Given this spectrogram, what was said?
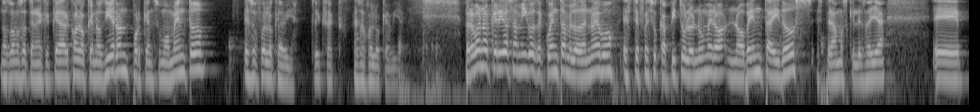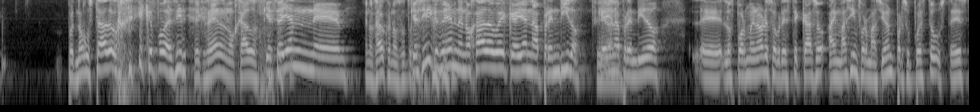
Nos vamos a tener que quedar con lo que nos dieron porque en su momento eso fue lo que había. Sí, exacto. Eso fue lo que había. Pero bueno, queridos amigos de Cuéntamelo de nuevo, este fue su capítulo número 92. Esperamos que les haya, eh, pues no gustado, güey. ¿qué puedo decir? Sí, que se hayan enojado. Que se hayan... eh, Enojado con nosotros. que sí, que se hayan enojado, güey, que hayan aprendido, Sí, que hayan aprendido eh, los pormenores sobre este caso. Hay más información, por supuesto, ustedes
